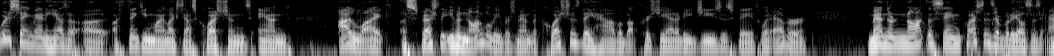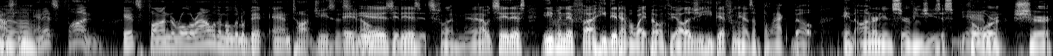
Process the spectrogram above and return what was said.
We're just saying, man, he has a, a, a thinking mind, likes to ask questions, and I like, especially even non-believers, man, the questions they have about Christianity, Jesus, faith, whatever. Man, they're not the same questions everybody else is asking, and it's fun. It's fun to roll around with them a little bit and talk Jesus. It you know, is, it is, it's fun, man. And I would say this: even if uh, he did have a white belt in theology, he definitely has a black belt in honoring and serving Jesus for man. sure.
